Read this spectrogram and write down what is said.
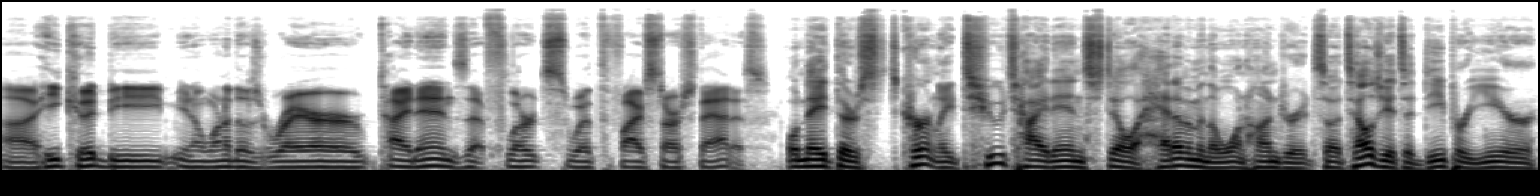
uh, he could be you know one of those rare tight ends that flirts with five star status. Well, Nate, there's currently two tight ends still ahead of him in the 100, so it tells you it's a deeper year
